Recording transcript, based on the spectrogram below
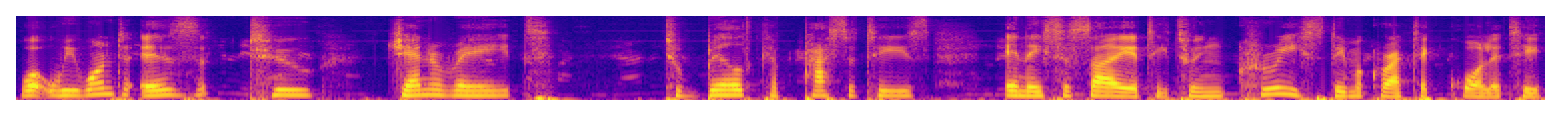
what we want is to generate, to build capacities in a society to increase democratic quality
